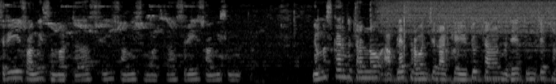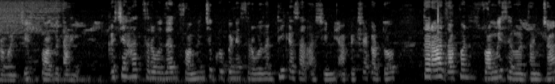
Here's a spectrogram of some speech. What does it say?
श्री स्वामी समर्थ श्री स्वामी समर्थ श्री स्वामी समर्थ. नमस्कार मित्रांनो आपल्या सर्वांचे लाडक्या यूट्यूब चॅनलमध्ये तुमचे सर्वांचे स्वागत आहे. कसे आहात सर्वजण? स्वामींच्या कृपेने सर्वजण ठीक असाल अशी मी अपेक्षा करतो. तर आज आपण स्वामी समर्थांच्या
